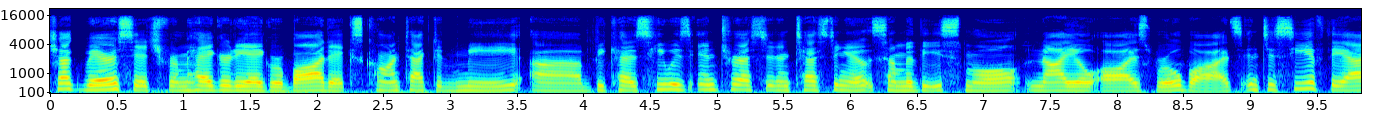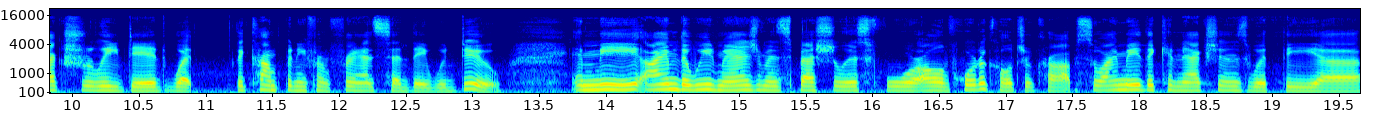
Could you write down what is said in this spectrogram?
Chuck Baresich from Haggerty Ag Robotics contacted me uh, because he was interested in testing out some of these small Naïo Oz robots and to see if they actually did what the company from France said they would do. And me, I am the weed management specialist for all of horticulture crops, so I made the connections with the uh,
